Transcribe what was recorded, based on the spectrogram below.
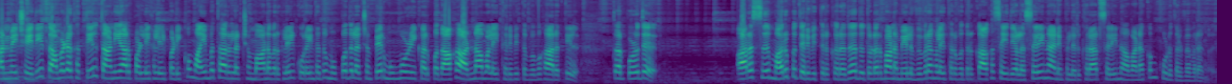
அண்மை செய்தி தமிழகத்தில் தனியார் பள்ளிகளில் படிக்கும் ஐம்பத்தாறு லட்சம் மாணவர்களில் குறைந்தது முப்பது லட்சம் பேர் மும்மொழி கற்பதாக அண்ணாமலை தெரிவித்த விவகாரத்தில் தற்பொழுது அரசு மறுப்பு தெரிவித்திருக்கிறது. அது தொடர்பான மேலும் விவரங்களை தருவதற்காக செய்தியாளர் செலினா இணைப்பில் இருக்கிறார். செலினா வணக்கம். கூடுதல் விவரங்கள்.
